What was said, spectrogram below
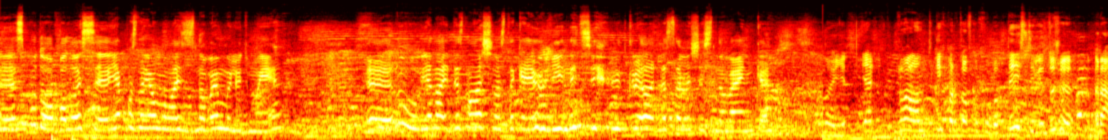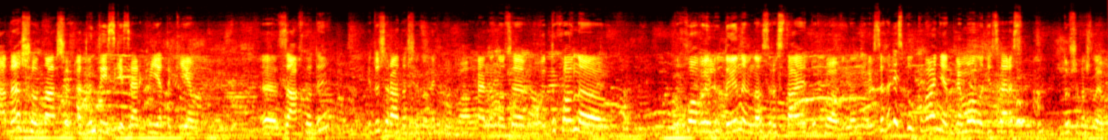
Е, Сподобалось. Я познайомилася з новими людьми. Е, Ну, я навіть не знала, що у нас таке є в Вінниці. Відкрила для себе щось новеньке. Ну, я я бувала на таких парковках у баптистів і дуже рада, що в нашій адвентистській церкві є такі е, заходи. І дуже рада, що на них побувала. Е, Ну, це духовна духової людини, вона зростає духовно. Ну і взагалі спілкування для молоді зараз дуже важливо.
